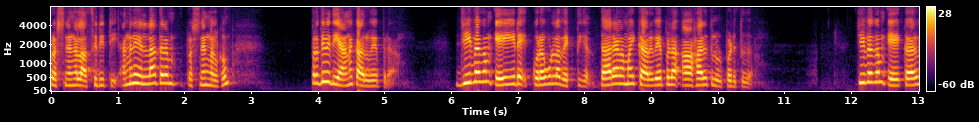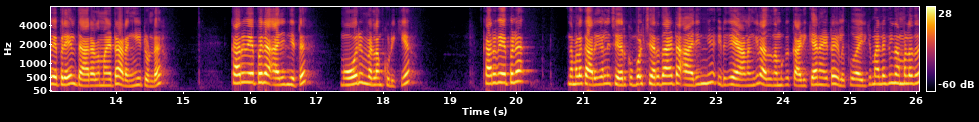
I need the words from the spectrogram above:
പ്രശ്നങ്ങൾ അസിഡിറ്റി അങ്ങനെ എല്ലാത്തരം പ്രശ്നങ്ങൾക്കും പ്രതിവിധിയാണ് കറിവേപ്പില. ജീവകം എയുടെ കുറവുള്ള വ്യക്തികൾ ധാരാളമായി കറിവേപ്പില ആഹാരത്തിൽ ഉൾപ്പെടുത്തുക. ജീവകം എ കറിവേപ്പിലയിൽ ധാരാളമായിട്ട് അടങ്ങിയിട്ടുണ്ട്. കറിവേപ്പില അരിഞ്ഞിട്ട് മോരും വെള്ളം കുടിക്കുക. കറിവേപ്പില നമ്മൾ കറികളിൽ ചേർക്കുമ്പോൾ ചെറുതായിട്ട് അരിഞ്ഞ് ഇടുകയാണെങ്കിൽ അത് നമുക്ക് കഴിക്കാനായിട്ട് എളുപ്പമായിരിക്കും. അല്ലെങ്കിൽ നമ്മളത്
